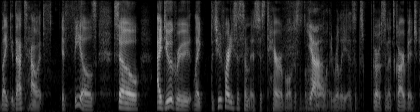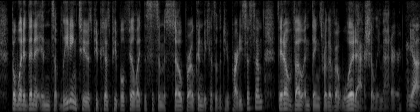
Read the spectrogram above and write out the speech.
like that's how it it feels. So i do agree like the two party system is just terrible just as a Yeah. whole it really is it's gross and it's garbage but what it then it ends up leading to is pe- because people feel like the system is so broken because of the two party system they don't vote in things where their vote would actually matter Yeah.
